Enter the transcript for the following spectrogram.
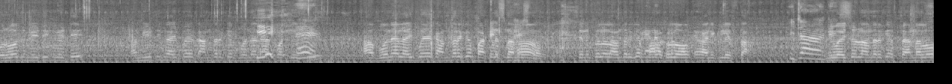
ఓ రోజు మీటింగ్ పెట్టి ఆ మీటింగ్ అయిపోయాక అందరికీ బోనాలు ఏర్పాటు చేసి ఆ బోనాలు అయిపోయాక అందరికీ బట్టలు ఇస్తాను. చిన్నపిల్లలు అందరికీ పలకలు కనికలు ఇస్తా. ఈ వయసు వాళ్ళందరికీ పెన్నలు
